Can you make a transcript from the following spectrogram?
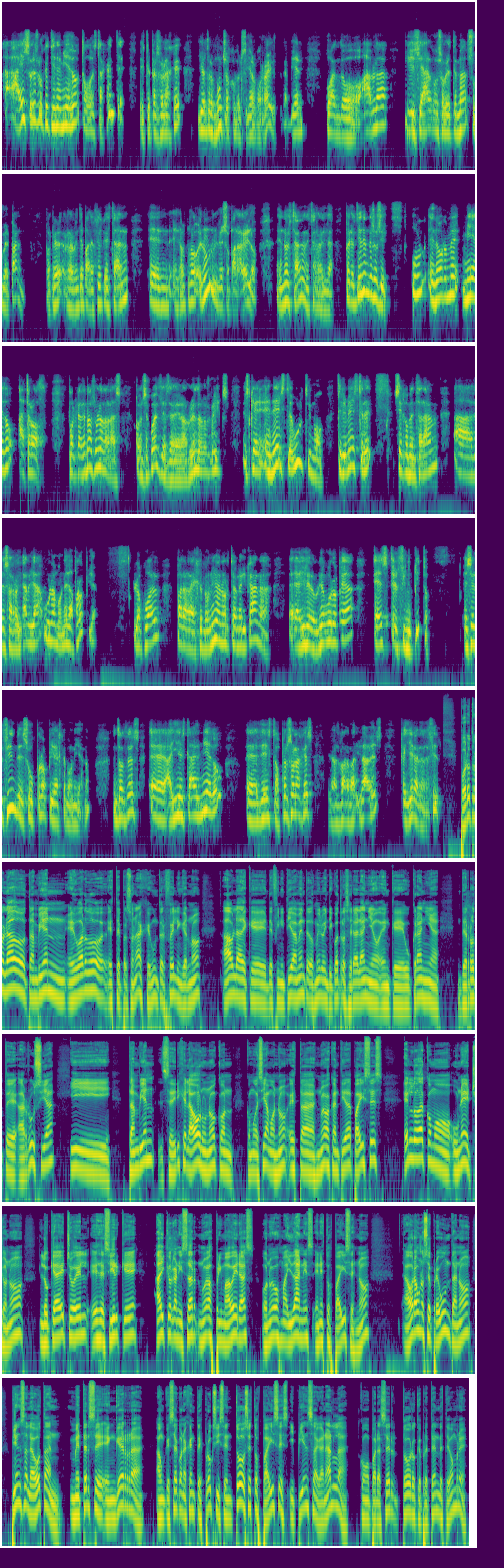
A eso es lo que tiene miedo toda esta gente este personaje y otros muchos, como el señor Borrell, que también cuando habla y dice algo sobre el tema, sube pan, porque realmente parece que están en, otro, en un universo paralelo, eh, no están en esta realidad. Pero tienen, eso sí, un enorme miedo atroz, porque además una de las consecuencias de la reunión de los BRICS es que en este último trimestre se comenzarán a desarrollar ya una moneda propia, lo cual para la hegemonía norteamericana eh, y de la Unión Europea es el finiquito, es el fin de su propia hegemonía. ¿no? Entonces, eh, ahí está el miedo eh, de estos personajes y las barbaridades que llegan a decir. Por otro lado, también, Eduardo, este personaje, Gunther Fellinger, ¿no? Habla de que definitivamente 2024 será el año en que Ucrania derrote a Rusia y también se dirige la ONU, ¿no? Con como decíamos, ¿no? Esta nueva cantidad de países, él lo da como un hecho, ¿no? Lo que ha hecho él es decir que hay que organizar nuevas primaveras o nuevos maidanes en estos países, ¿no? Ahora uno se pregunta, ¿no? ¿Piensa la OTAN meterse en guerra, aunque sea con agentes proxies, en todos estos países y piensa ganarla como para hacer todo lo que pretende este hombre?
